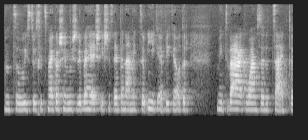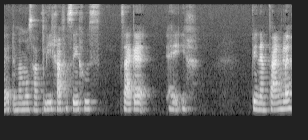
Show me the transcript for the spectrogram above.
Und so wie du es jetzt mega schön beschrieben hast, ist es eben auch mit so Eingebungen oder mit Wegen, die einem gezeigt werden Man muss halt gleich auch von sich aus sagen, hey, ich bin empfänglich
